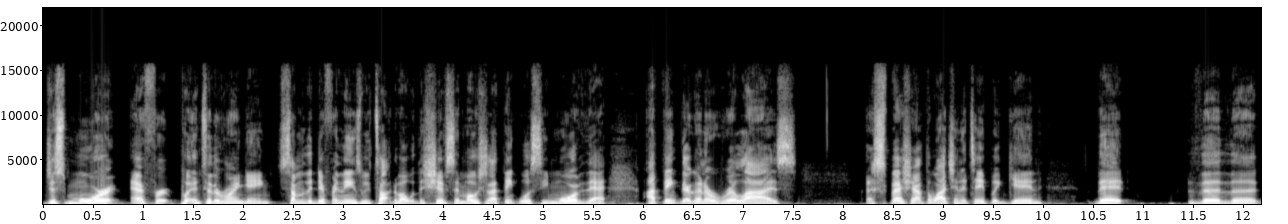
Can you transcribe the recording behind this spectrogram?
just more effort put into the run game. Some of the different things we talked about with the shifts and motions, I think we'll see more of that. I think they're gonna realize, especially after watching the tape again, that the the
